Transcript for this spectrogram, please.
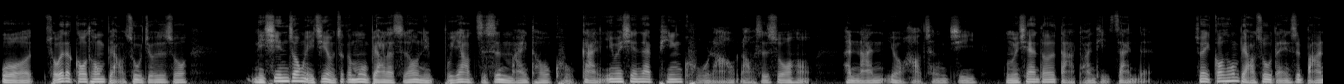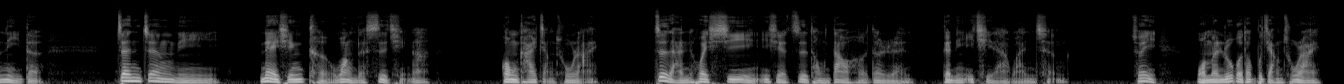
我所谓的沟通表述，就是说，你心中已经有这个目标的时候，你不要只是埋头苦干，因为现在拼苦劳，老实说哈，很难有好成绩。我们现在都是打团体战的，所以沟通表述等于是把你的真正你内心渴望的事情啊，公开讲出来，自然会吸引一些志同道合的人跟你一起来完成。所以，我们如果都不讲出来，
